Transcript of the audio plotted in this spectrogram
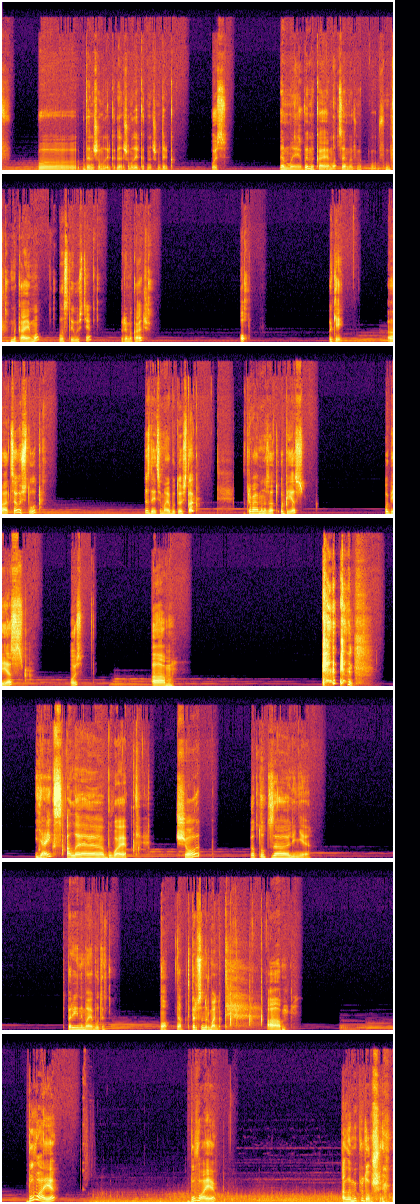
в... Де наша моделька, де наша моделька, де наша моделька. Ось. Це ми вимикаємо, це ми вмикаємо властивості. Перемикач. Оп. Окей. Це ось тут. Це, здається, має бути ось так. Відкриваємо назад OBS. OBS. Ось. Ам. Яйкс, але буває. Що? Що тут за лінія? Тепер її не має бути. О, так, тепер все нормально. А, буває. Буває. Але ми продовжуємо.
